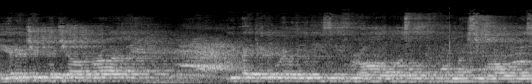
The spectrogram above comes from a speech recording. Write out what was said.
The energy that y'all brought, you make it really easy for all of us performers, for all of us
